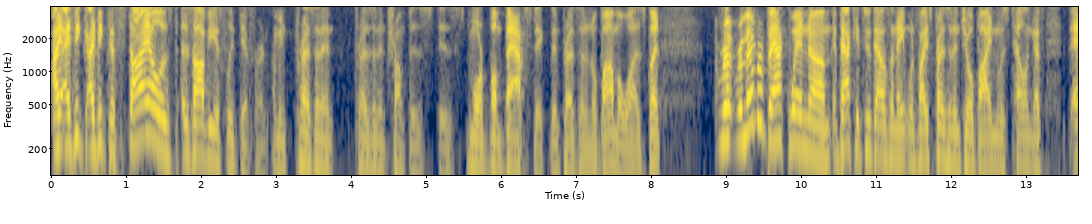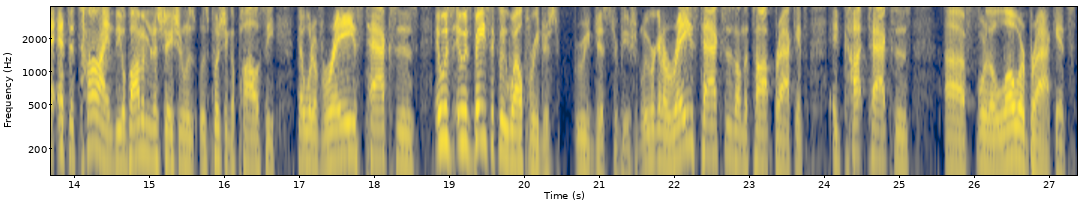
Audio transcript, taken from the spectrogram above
I, I think I think the style is is obviously different. I mean, President President Trump is is more bombastic than President Obama was, but re- remember back when um, back in 2008 when Vice President Joe Biden was telling us a- at the time the Obama administration was was pushing a policy that would have raised taxes. It was it was basically wealth redis- redistribution. We were going to raise taxes on the top brackets and cut taxes uh, for the lower brackets.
